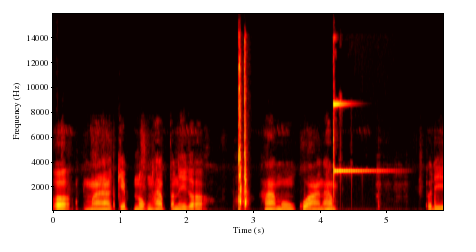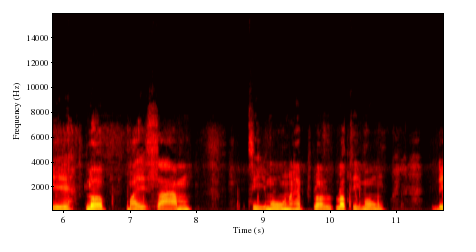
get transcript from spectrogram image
ก็มาเก็บนกนะครับ ตอนนี้ก็ห้าโมงกว่านะครับ พอดีรอบบ่ายสามสี่โมงนะครับ รอบรอบสี่โมงได้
